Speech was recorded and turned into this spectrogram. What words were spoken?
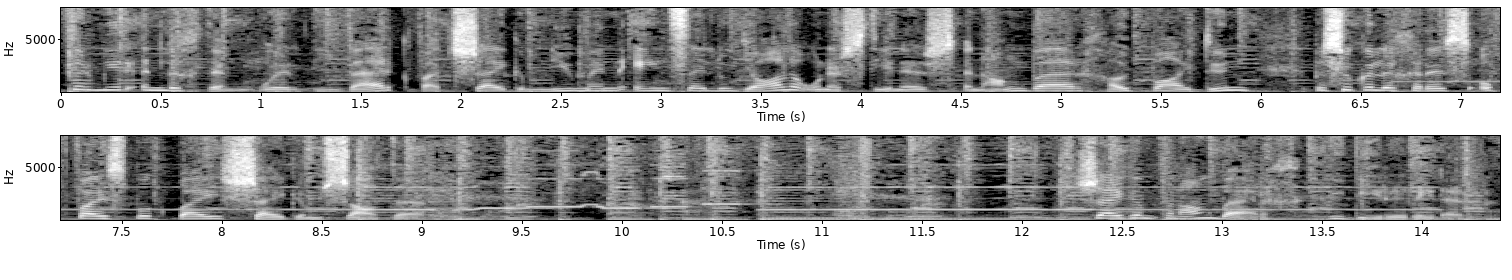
Vir meer inligting oor die werk wat Shagem Newman en sy loyale ondersteuners in Hangberg Houtbaai doen, besoek hulle gerus op Facebook by Shagem Shelter. Shagem van Hangberg, die diere redder.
